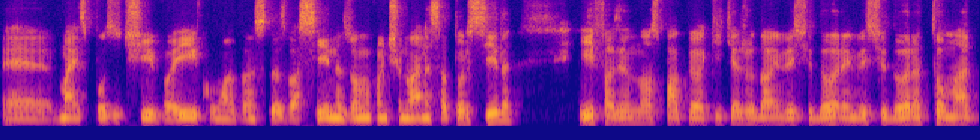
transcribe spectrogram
é, mais positivo aí, com o avanço das vacinas, vamos continuar nessa torcida e fazendo nosso papel aqui, que é ajudar o investidor, a investidora a tomar a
